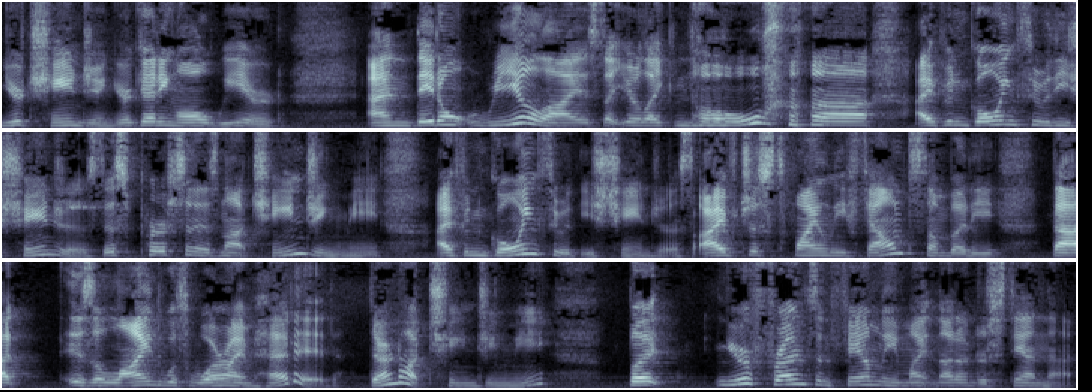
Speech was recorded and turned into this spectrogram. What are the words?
You're changing. You're getting all weird. And they don't realize that you're like no i've been going through these changes. This person is not changing me. I've been going through these changes. I've just finally found somebody that is aligned with where i'm headed. They're not changing me. But your friends and family might not understand that.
